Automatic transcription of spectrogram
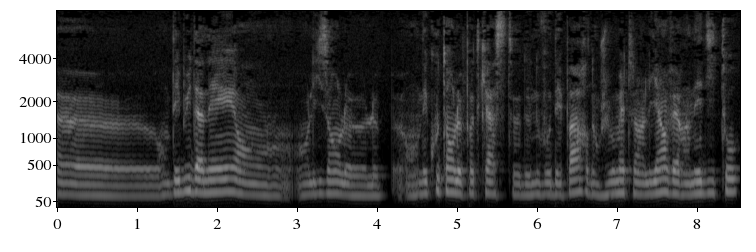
Euh, en début d'année, en, en écoutant le podcast de Nouveau Départ, donc je vais vous mettre un lien vers un édito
